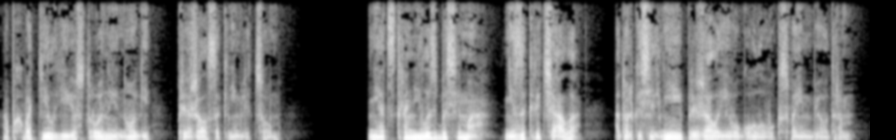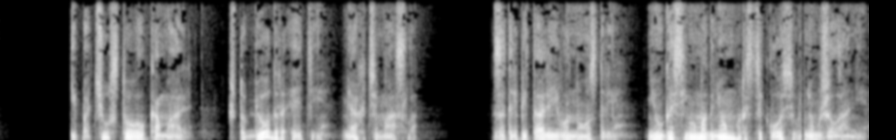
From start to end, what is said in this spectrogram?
обхватил ее стройные ноги, прижался к ним лицом. Не отстранилась Басима, не закричала, а только сильнее прижала его голову к своим бедрам. И почувствовал Камаль, что бедра эти мягче масла — Затрепетали его ноздри, неугасимым огнем растеклось в нем желание.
